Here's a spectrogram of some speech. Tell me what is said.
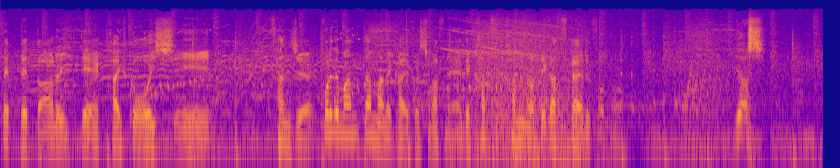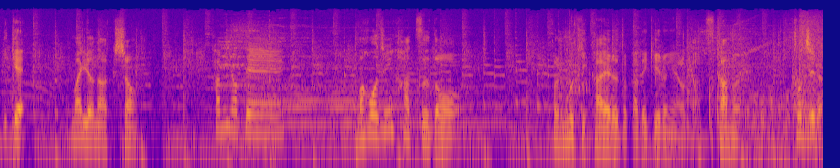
ペッペッと歩いて回復多いし30これで満タンまで回復しますね。でかつ神の手が使えるぞと。よし。いけ。マリオのアクション。神の手。魔法陣発動。これ向き変えるとかできるんやろか？掴む。閉じる。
